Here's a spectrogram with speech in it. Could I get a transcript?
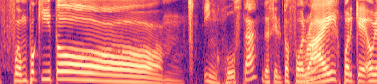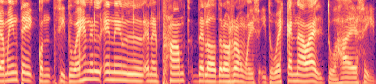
fue un poquito mm, injusta, de cierta forma. Right. Porque obviamente, con- si tú ves en el, en el, en el prompt de, los de los runways y tú ves carnaval, tú vas a decir,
